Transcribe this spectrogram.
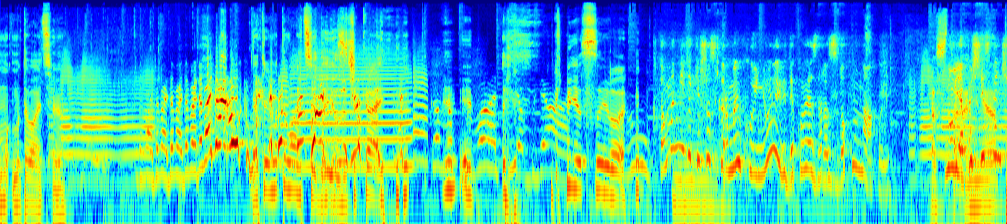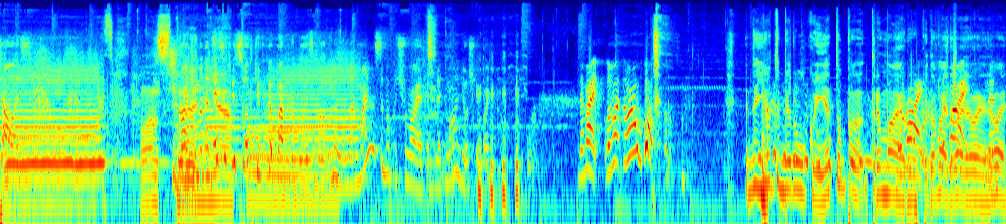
М- Мотивацію. Давай, давай, давай, давай, давай, давай, руку! Я тобі мотивацію даю, зачекай. Мотивація, бля! Є сила. Ну, Хто мені тільки що скормив хуйню, від якої я зараз здохну нахуй? Ну, я почти скончалась. Ебать, у мене 10% хп приблизно. Ну, нормально себе почуваєте, блядь, молодіж, їбать. Давай, давай, давай, руку! Даю тобі руку, я тупо тримаю Давай, руку. Давай, давай. давай, давай, Не- давай.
